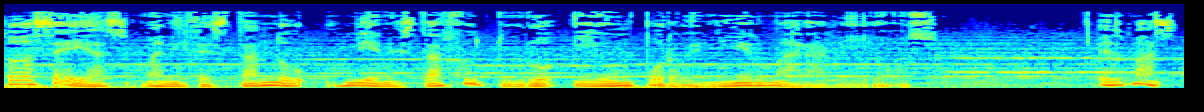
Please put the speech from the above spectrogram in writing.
Todas ellas manifestando un bienestar futuro y un porvenir maravilloso. Es más,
